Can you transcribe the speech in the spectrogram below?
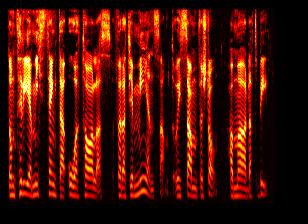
De tre misstänkta åtalas för att gemensamt och i samförstånd ha mördat Bill.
